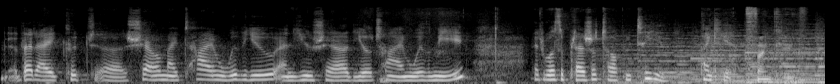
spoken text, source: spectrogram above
that I could uh, share my time with you and you shared your time with me. It was a pleasure talking to you. Thank you. Thank you.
